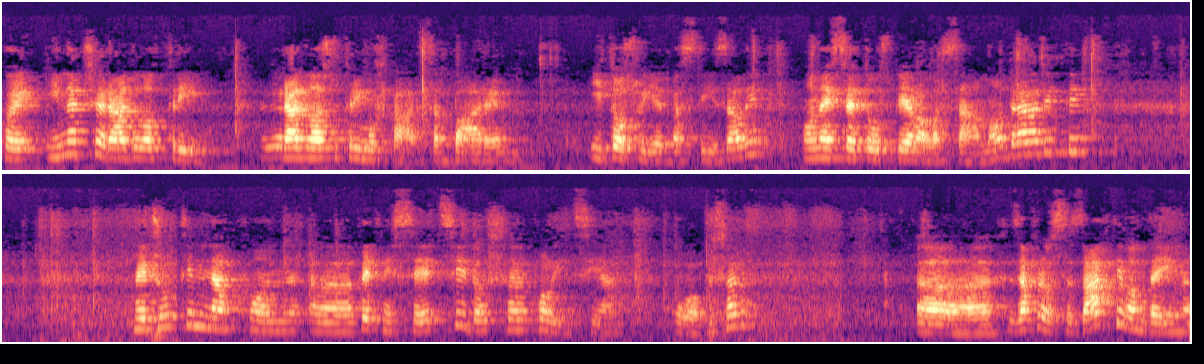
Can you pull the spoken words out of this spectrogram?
koje je inače radilo tri. Radila su tri muškarca, barem. I to su jedva stizali. Ona je sve to uspjevala sama odraditi. Međutim, nakon a, pet mjeseci došla je policija u obzor. A, zapravo sa zahtjevom da im a,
